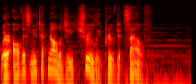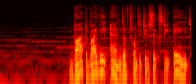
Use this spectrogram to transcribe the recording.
where all this new technology truly proved itself. But by the end of 2268,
